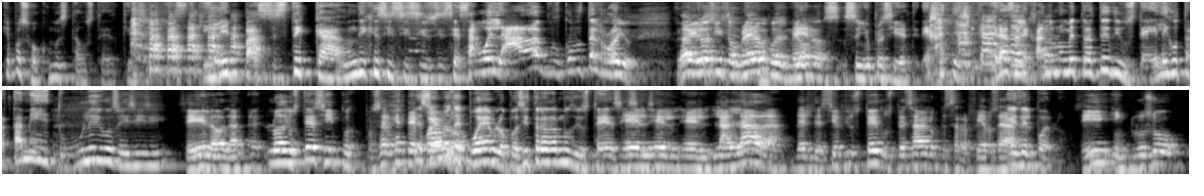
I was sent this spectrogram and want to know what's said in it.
¿qué pasó? ¿Cómo está usted? ¿Qué, qué le pasa a este cabrón? Dije, si, si, si, si se es abuelada, pues ¿cómo está el rollo? No, y luego sin sombrero, pues, No, menos. señor presidente, déjate chingaderas, Alejandro, no me trates de usted. Le digo, trátame tú. Le digo, sí, sí, sí. Sí, lo, la- lo de usted sí, pues por ser gente de Somos pueblo. de pueblo, pues sí tratamos de usted. Sí, el, sí, sí. el- el- la alada del decir de usted, usted sabe a lo que se refiere. O sea, es del pueblo. Sí, incluso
